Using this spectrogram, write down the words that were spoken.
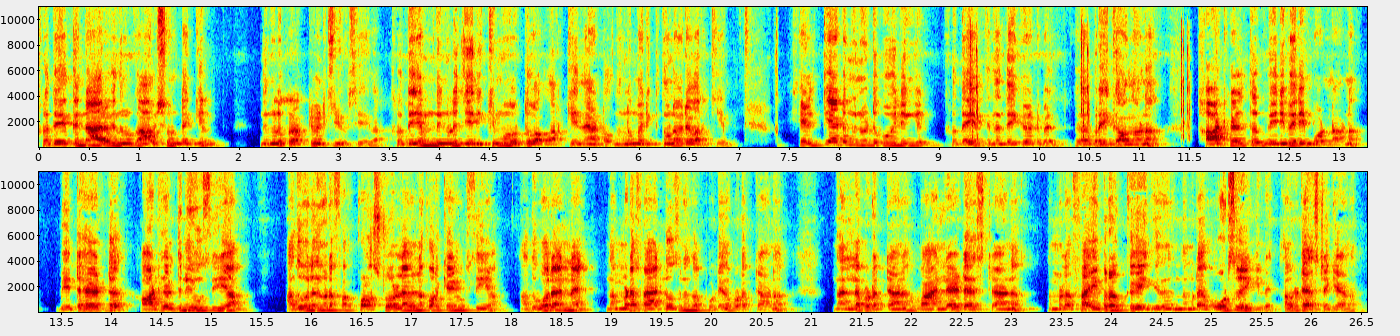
ഹൃദയത്തിന്റെ ആരോഗ്യം നമുക്ക് ആവശ്യമുണ്ടെങ്കിൽ നിങ്ങൾ പ്രൊഡക്റ്റ് മേടിച്ച് യൂസ് ചെയ്യുക. ഹൃദയം നിങ്ങൾ ജനിക്കുമ്പോൾ തൊട്ട് വർക്ക് ചെയ്യുന്ന കേട്ടോ നിങ്ങൾ മരിക്കുന്നതോടെ വരെ വർക്ക് ചെയ്യും. ഹെൽത്തി ആയിട്ട് മുന്നോട്ട് പോയില്ലെങ്കിൽ ഹൃദയം എന്നത്തേക്കുമായിട്ട് ബ്രേക്ക് ആവുന്നതാണ്. Heart health very very important ആണ്. ബീറ്റ ഹെൽത്ത് ഹാർട്ട് ഹെൽത്തിന് യൂസ് ചെയ്യാം. അതുപോലെ നിങ്ങളുടെ കൊളസ്ട്രോൾ ലെവലിനെ കുറയ്ക്കാൻ യൂസ് ചെയ്യാം. അതുപോലെ തന്നെ നമ്മുടെ ഫാറ്റ് ലോസിനെ സപ്പോർട്ട് ചെയ്യുന്ന പ്രൊഡക്റ്റ് ആണ്. നല്ല പ്രൊഡക്റ്റ് ആണ്. വാനില ടേസ്റ്റ് ആണ്. നമ്മളെ ഫൈബർ ഒക്കെ കഴിക്കുന്നത് നമ്മുടെ ഓട്സ് കഴിക്കില്ലേ? ആ ഒരു ടേസ്റ്റ് ഒക്കെയാണ്.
